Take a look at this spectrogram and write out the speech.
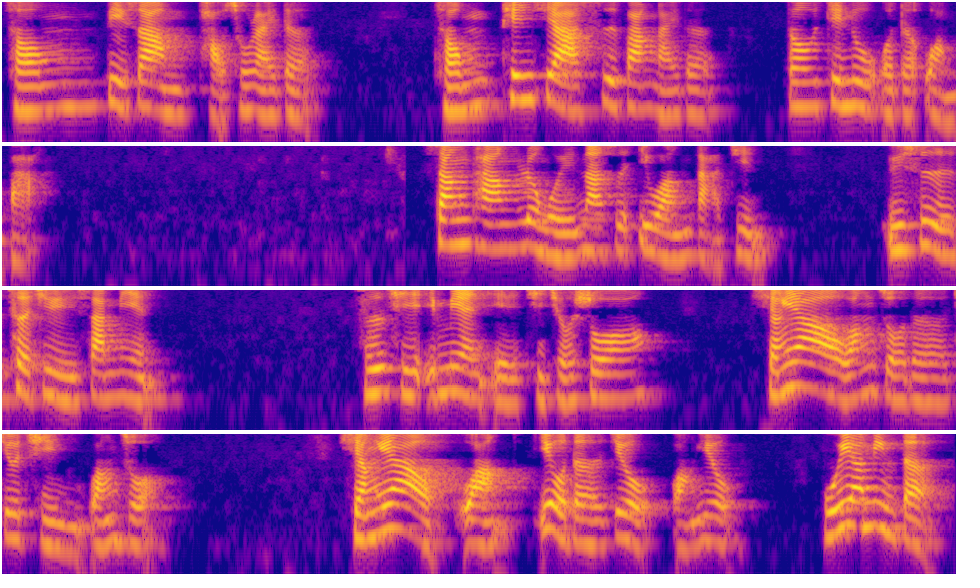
从地上跑出来的，从天下四方来的，都进入我的网吧。”商汤认为那是一网打尽，于是撤去三面，执其一面，也祈求说：“想要往左的，就请往左。”想要往右的就往右，不要命的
